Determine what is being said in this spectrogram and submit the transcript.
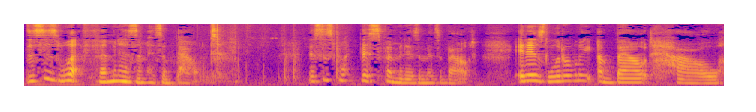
this is what feminism is about. This is what this feminism is about. It is literally about how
